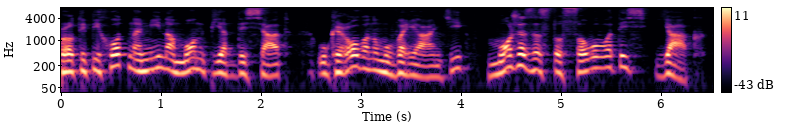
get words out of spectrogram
Протипіхотна міна МОН-50 у керованому варіанті може застосовуватись як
